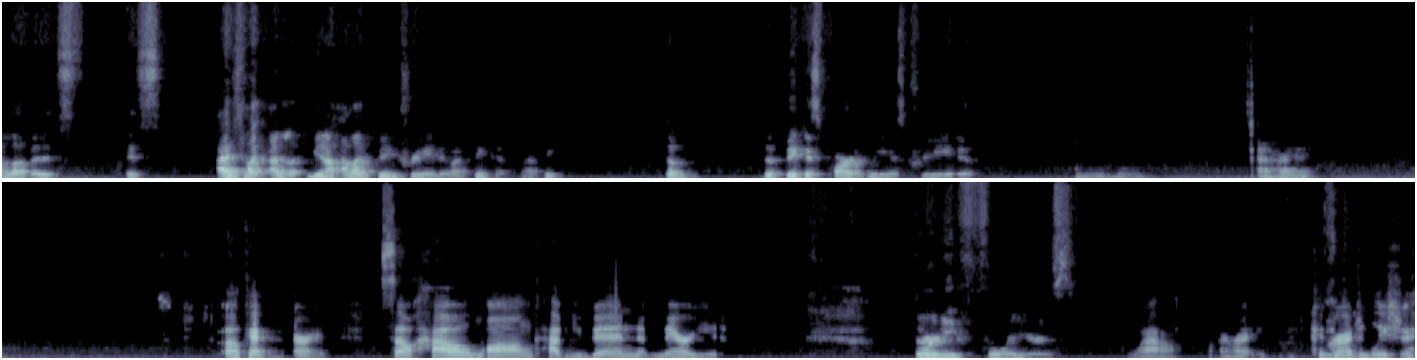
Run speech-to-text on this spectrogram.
love it. It's it's I just like I you know I like being creative. I think I think the the biggest part of me is creative. Mm-hmm. All right. Okay. All right. So, how long have you been married? 34 years. Wow. All right. Congratulations.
